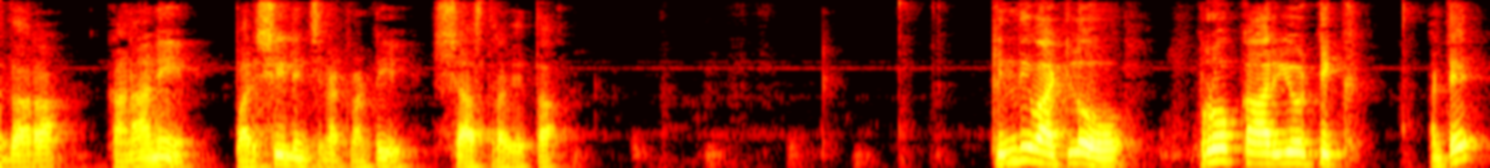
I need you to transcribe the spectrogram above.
ద్వారా కణాన్ని పరిశీలించినటువంటి శాస్త్రవేత్త. కింది వాటిలో ప్రోకారియోటిక్ అంటే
